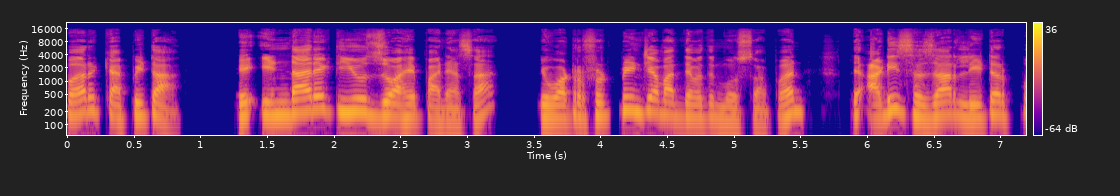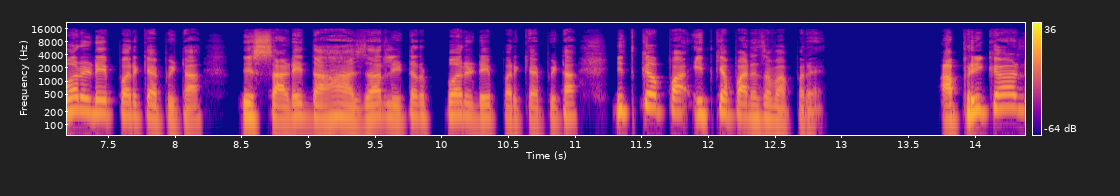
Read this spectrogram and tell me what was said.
पर कॅपिटा हे इनडायरेक्ट यूज जो आहे पाण्याचा ते वॉटर फुटप्रिंटच्या माध्यमातून मोजतो आपण. ते अडीच हजार litre per day per capita ते साडे दहा हजार litre per day per capita इतकं पा इतक्या पाण्याचा वापर आहे. आफ्रिकन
